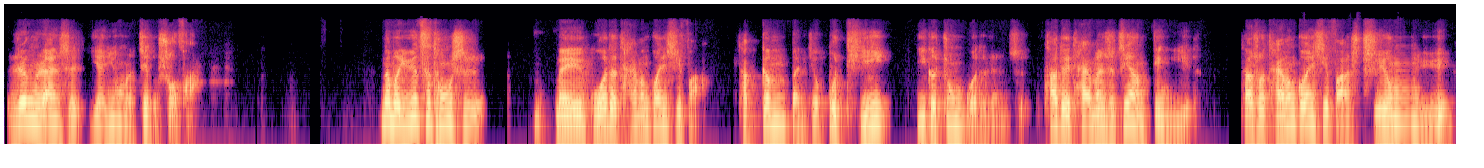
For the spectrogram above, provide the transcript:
仍然是沿用了这个说法。那么与此同时，美国的台湾关系法，它根本就不提一个中国的认知，它对台湾是这样定义的。他说，《台湾关系法》适用于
